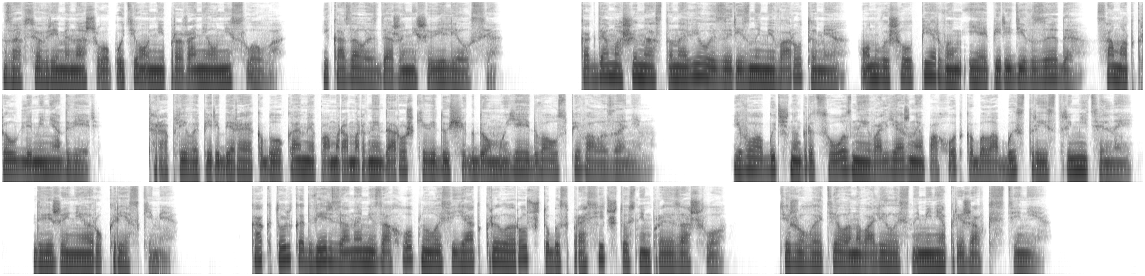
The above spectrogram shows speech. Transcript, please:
За все время нашего пути он не проронил ни слова и, казалось, даже не шевелился. Когда машина остановилась за резными воротами, он вышел первым и, опередив Зеда, сам открыл для меня дверь. Торопливо перебирая каблуками по мраморной дорожке, ведущей к дому, я едва успевала за ним. Его обычно грациозная и вальяжная походка была быстрой и стремительной, движения рук резкими. Как только дверь за нами захлопнулась, и я открыла рот, чтобы спросить, что с ним произошло, тяжелое тело навалилось на меня, прижав к стене.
